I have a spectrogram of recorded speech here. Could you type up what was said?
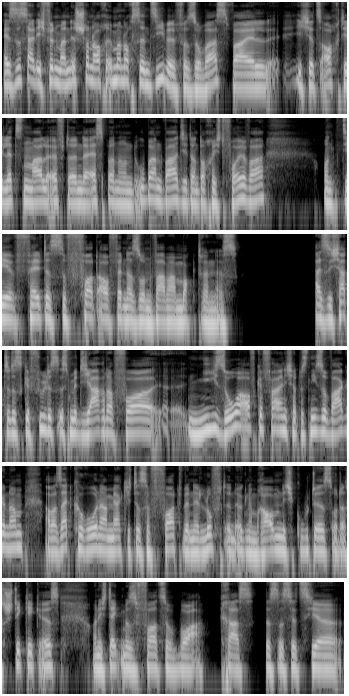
Es ist halt, ich finde, man ist schon auch immer noch sensibel für sowas, weil ich jetzt auch die letzten Male öfter in der S-Bahn und U-Bahn war, die dann doch recht voll war. Und dir fällt es sofort auf, wenn da so ein warmer Mock drin ist. Also ich hatte das Gefühl, das ist die Jahre davor äh, nie so aufgefallen. Ich habe das nie so wahrgenommen. Aber seit Corona merke ich das sofort, wenn eine Luft in irgendeinem Raum nicht gut ist oder es stickig ist. Und ich denke mir sofort so, boah, krass, das ist jetzt hier,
